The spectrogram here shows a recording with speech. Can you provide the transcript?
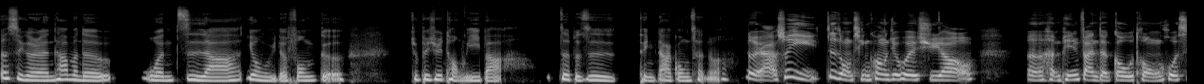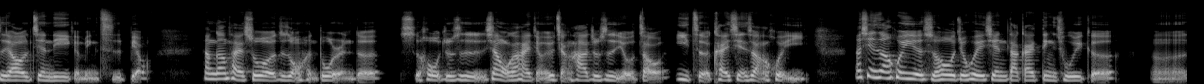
二十个人他们的文字啊、用语的风格就必须统一吧？这不是？挺大工程的吗？对啊，所以这种情况就会需要呃很频繁的沟通，或是要建立一个名词表。像刚才说的这种很多人的时候，就是像我刚才讲，又讲他就是有找译者开线上会议。那线上会议的时候，就会先大概定出一个呃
